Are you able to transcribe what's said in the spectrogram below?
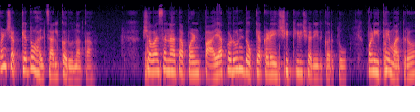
पण शक्यतो हालचाल करू नका. शवासनात आपण पायाकडून डोक्याकडे शिथिल शरीर करतो. पण इथे मात्र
